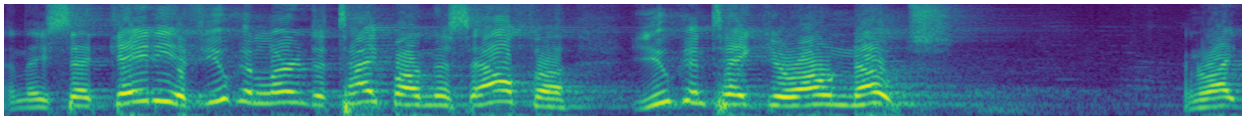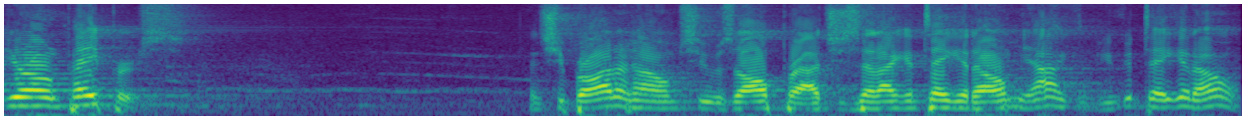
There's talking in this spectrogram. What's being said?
And they said, Katie, if you can learn to type on this alpha, you can take your own notes and write your own papers. And she brought it home. She was all proud. She said, I can take it home. Yeah, you can take it home.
